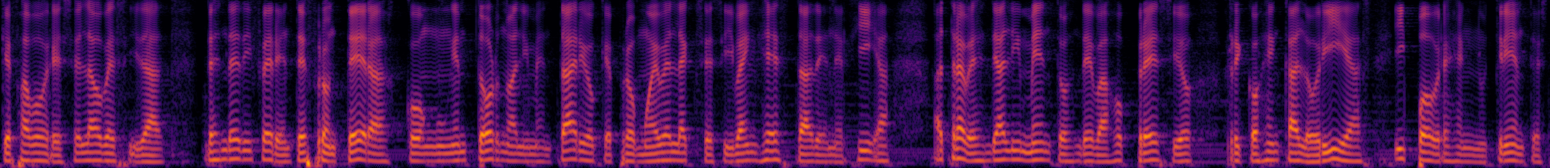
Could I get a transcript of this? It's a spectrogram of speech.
que favorece la obesidad desde diferentes fronteras con un entorno alimentario que promueve la excesiva ingesta de energía a través de alimentos de bajo precio, ricos en calorías y pobres en nutrientes,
